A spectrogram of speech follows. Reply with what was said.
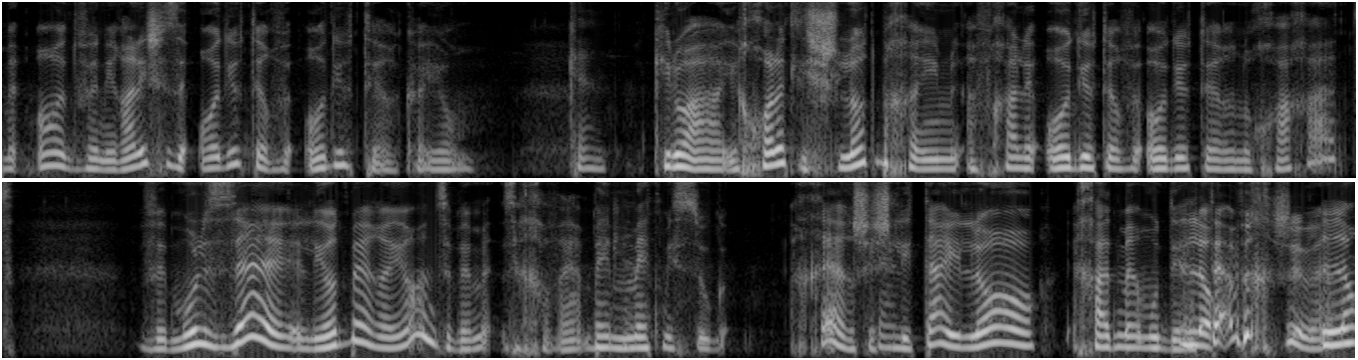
מאוד, ונראה לי שזה עוד יותר ועוד יותר כיום. כן, כאילו, היכולת לשלוט בחיים הפכה לעוד יותר ועוד יותר נוכחת, ומול זה, להיות בהיריון, זה באמת, זה חוויה באמת מסוג אחר, ששליטה היא לא אחד מעמודי לא. התווך שלה. לא.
